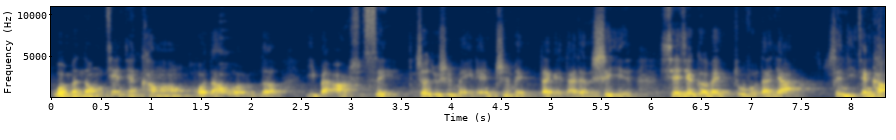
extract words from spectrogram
我们能健健康康活到我们的一百二十岁。这就是美联智美带给大家的事业。谢谢各位，祝福大家身体健康。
